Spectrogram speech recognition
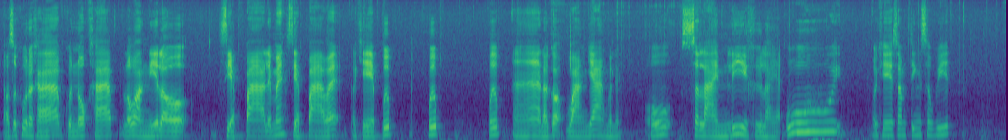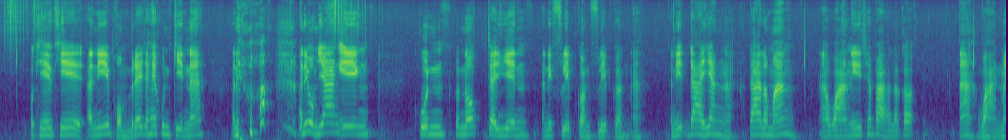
เราสักครู่นะครับคุณนกครับ ระหว่างนี้เราเสียบปลาเลยไหมเสียบปลาไว้โอเคปุ๊บปุ๊บปุ๊บอ่าแล้วก็วางย่างไปเลย โอ้สไลม์ลี่คืออะไรอะอุ้ยโอเค something sweet โอเคโอเค อันนี้ผมไม่ได้จะให้คุณกินนะ อันนี้ อันนี้ผมย่างเอง คุณคุณนกใจเย็น อันนี้ฟลิปก่อนฟลิปก่อนอะ อันนี้ได้ยังอะ ได้แล้วมั้งอะวางนี้ใช่ป่ะแล้วก็อะหวานไหม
